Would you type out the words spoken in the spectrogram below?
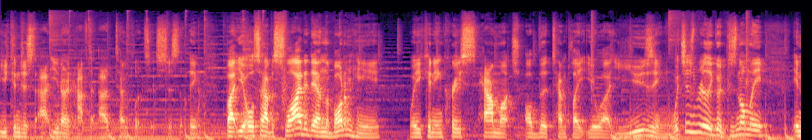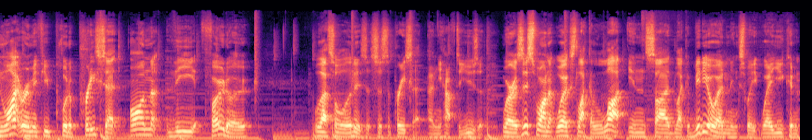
You can just add, you don't have to add templates, it's just a thing. But you also have a slider down the bottom here where you can increase how much of the template you are using, which is really good because normally in Lightroom, if you put a preset on the photo, well, that's all it is. It's just a preset and you have to use it. Whereas this one, it works like a LUT inside like a video editing suite where you can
